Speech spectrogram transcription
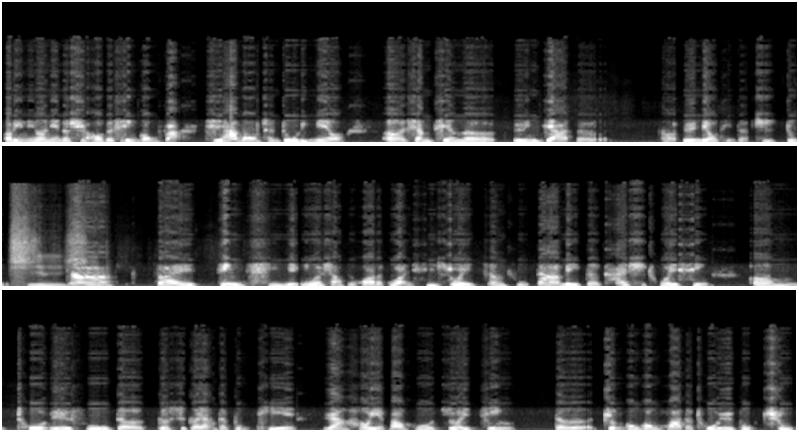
二零零二年的时候的性工法，其实它某种程度里面有呃相签了孕假的呃孕留停的制度。是。那在近期也因为少子化的关系，所以政府大力的开始推行嗯托育服务的各式各样的补贴。然后也包括最近的准公共化的托育补助，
